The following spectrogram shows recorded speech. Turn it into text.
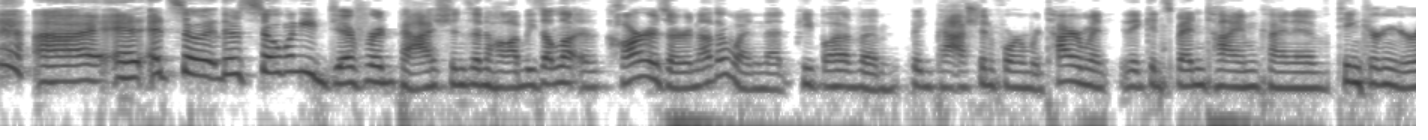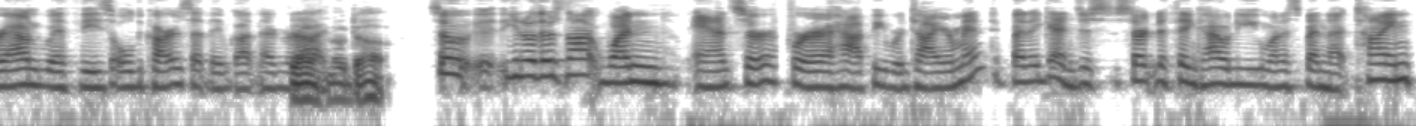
Uh, and, and, so there's so many different passions and hobbies. A lot of cars are another one that people have a big passion for in retirement. They can spend time kind of tinkering around with these old cars that they've got in their garage. Yeah, no doubt. So, you know, there's not one answer for a happy retirement, but again, just starting to think how do you want to spend that time?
